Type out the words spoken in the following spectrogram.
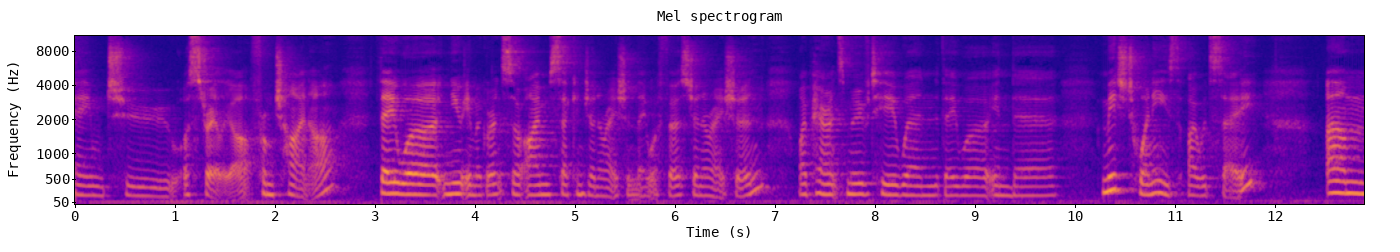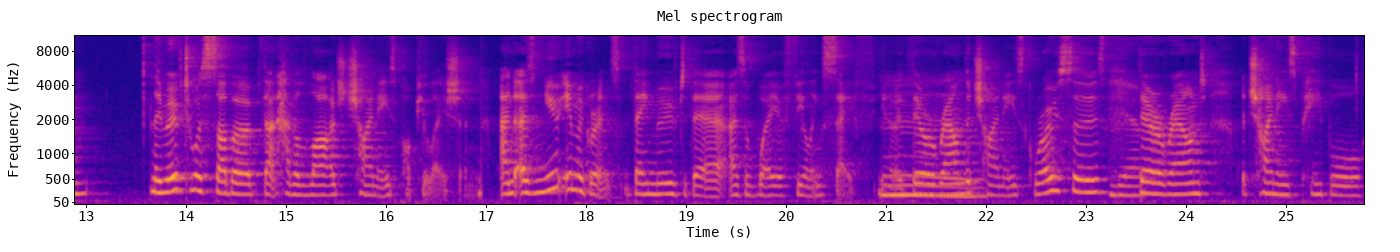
came to Australia from China. They were new immigrants, so I'm second generation. They were first generation. My parents moved here when they were in their mid 20s, I would say. Um, they moved to a suburb that had a large Chinese population. And as new immigrants, they moved there as a way of feeling safe. You know, they're around the mm. Chinese grocers, Yeah. they're around Chinese people.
